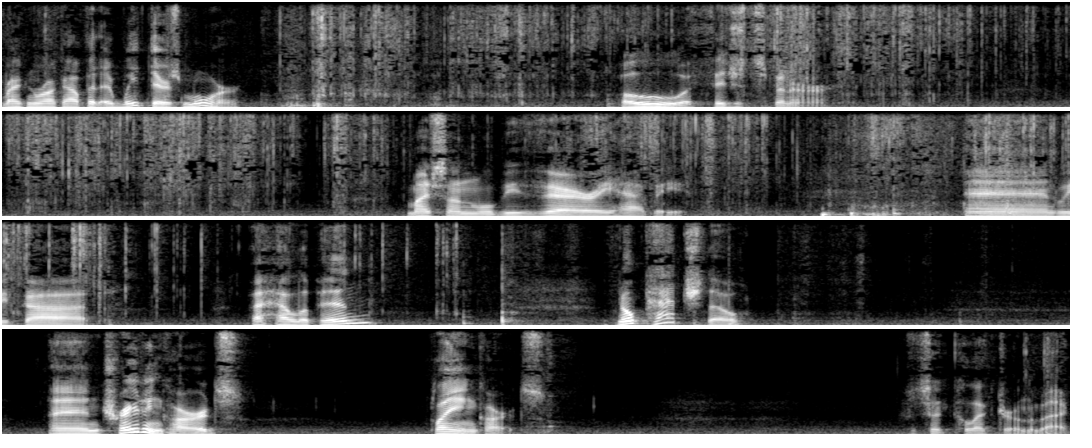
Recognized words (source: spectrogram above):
Ragnarok outfit. And wait, there's more. Oh, a fidget spinner. My son will be very happy. And we've got a Hela pin. No patch, though. And trading cards. Playing cards. It said collector on the back.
